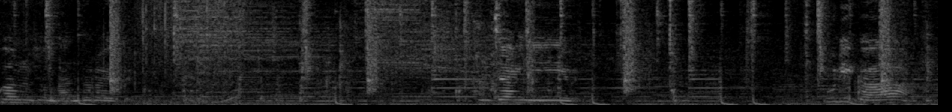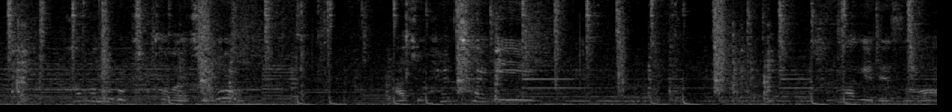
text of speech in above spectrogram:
공간을 좀 만들어야 될 것 같아요. 굉장히 뿌리가 화분으로 붙어가지고 아주 활착이 강하게 돼서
